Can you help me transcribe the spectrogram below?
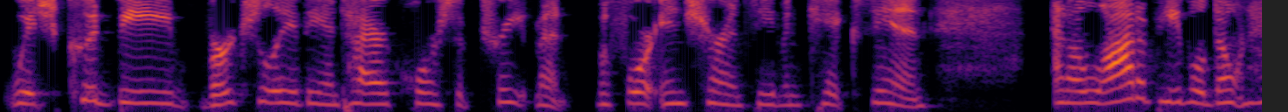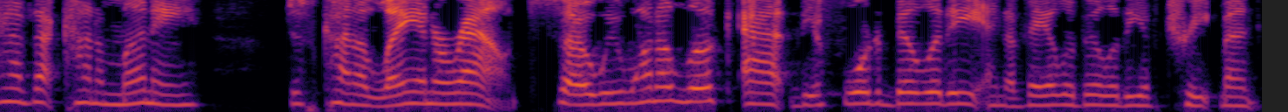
which could be virtually the entire course of treatment before insurance even kicks in. And a lot of people don't have that kind of money just kind of laying around. So we want to look at the affordability and availability of treatment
